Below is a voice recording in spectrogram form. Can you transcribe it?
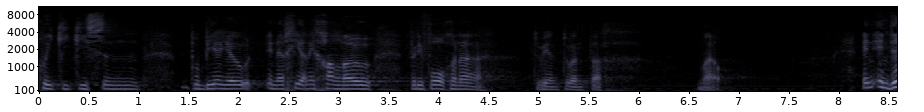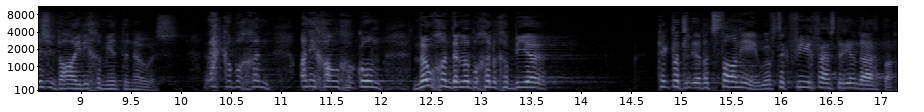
goedjies en probeer jou energie aan die gang hou vir die volgende 22 myl. En en dis waar hierdie gemeente nou is. Lekker begin, aan die gang gekom. Nou gaan dinge begin gebeur. Kyk wat wat staan hier, hoofstuk 4 vers 33.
